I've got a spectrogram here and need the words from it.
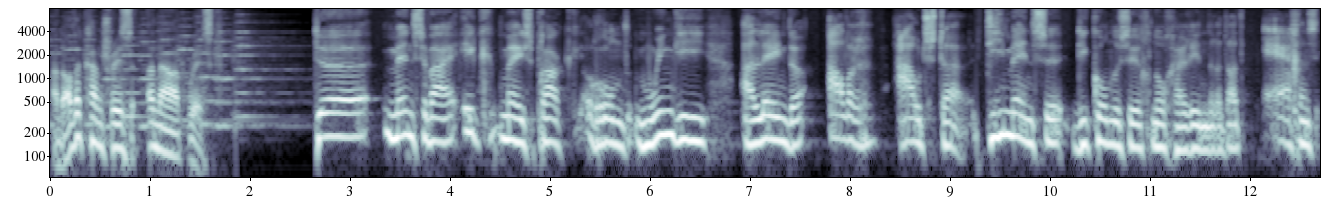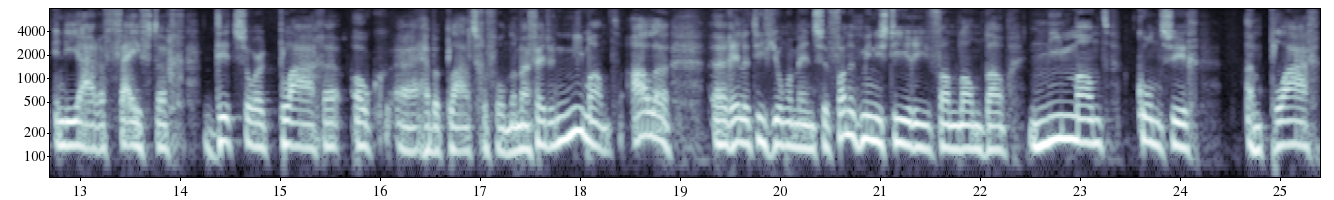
and other countries are now at risk. De mensen waar ik mee sprak rond Mwingi, alleen de aller oudste, die mensen die konden zich nog herinneren dat ergens in de jaren 50 dit soort plagen ook uh, hebben plaatsgevonden. Maar verder niemand, alle uh, relatief jonge mensen van het ministerie van Landbouw, niemand kon zich een plaag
